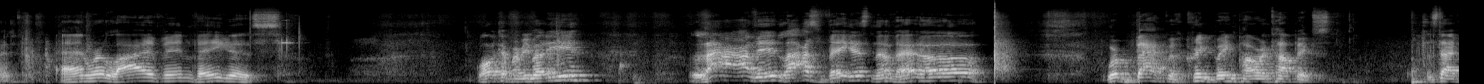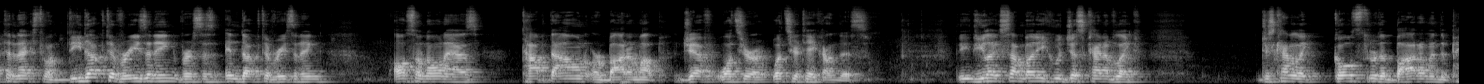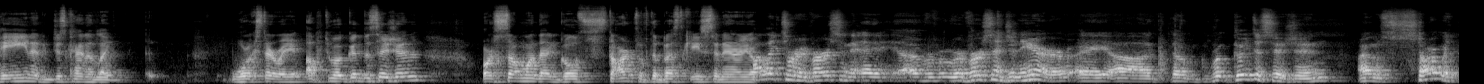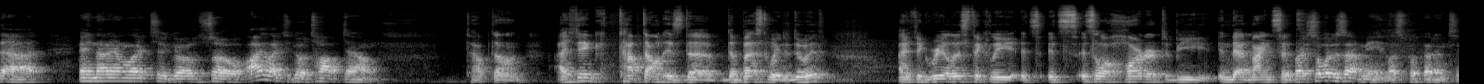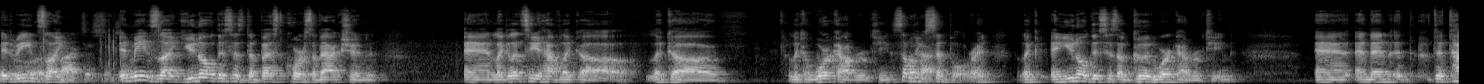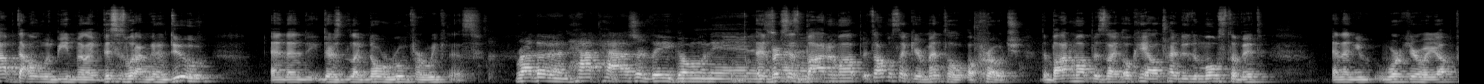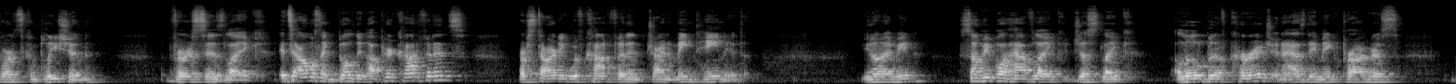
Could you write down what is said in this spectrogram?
And we're live in Vegas. Welcome, everybody. Live in Las Vegas, Nevada. We're back with quick brain power topics. Let's dive to the next one deductive reasoning versus inductive reasoning, also known as top down or bottom up. Jeff, what's your what's your take on this? Do you like somebody who just kind of like just kind of like goes through the bottom and the pain and just kind of like works their way up to a good decision or someone that goes starts with the best case scenario I like to reverse and uh, reverse engineer a uh, the good decision. I will start with that, and then I like to go. So I like to go top down. top down i think top down is the the best way to do it i think realistically it's it's it's a lot harder to be in that mindset Right. So what does that mean? Let's put that into it means like practice. it means like you know this is the best course of action and like let's say you have like a like a like a workout routine something Okay. simple right like and you know this is a good workout routine and and then it, the top down would be like this is what i'm gonna do and then there's like no room for weakness Rather than haphazardly going in. And, and versus saying- bottom up it's almost like your mental approach. The bottom up is like okay i'll try to do the most of it and then you work your way up towards completion versus like it's almost like building up your confidence or starting with confident trying to maintain it. You know what i mean? Some people have like just like a little bit of courage and as they make progress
